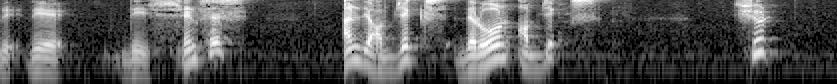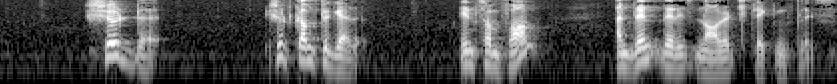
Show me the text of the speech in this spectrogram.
The, the, the senses and the objects, their own objects, should should uh, should come together in some form and then there is knowledge taking place.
